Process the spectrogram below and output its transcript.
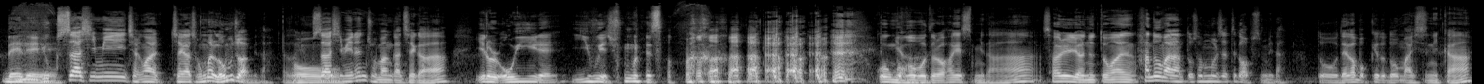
네네. 육사심이 정말 제가 정말 너무 좋아합니다. 그래서 오. 육사심이는 조만간 제가 1월 5일에 이후에 주문해서 꼭 먹어보도록 하겠습니다. 설 연휴 동안 한우만한 또 선물 세트가 없습니다. 또 내가 먹기도 너무 맛있으니까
